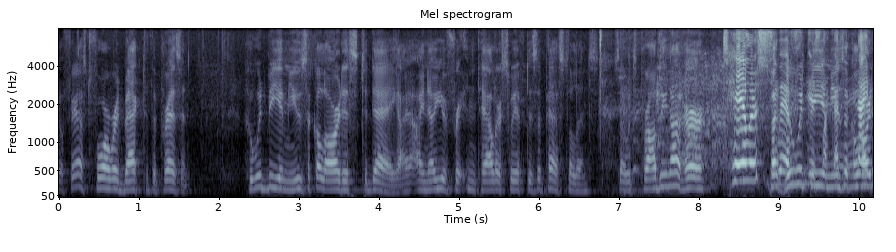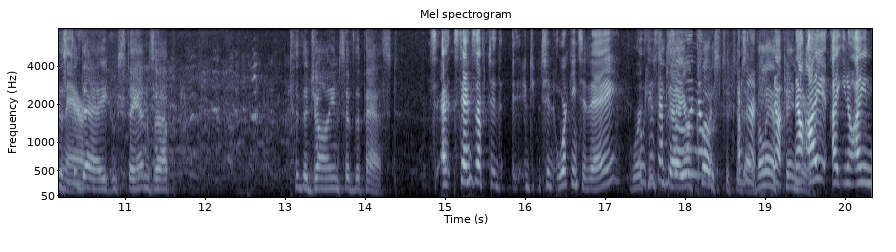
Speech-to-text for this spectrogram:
So fast forward back to the present. Who would be a musical artist today? I, I know you've written Taylor Swift as a pestilence, so it's probably not her. Taylor Swift But who would be a like musical a artist today who stands up to the giants of the past? Uh, Stands up to, to working today? Oh, Working there's today or no- close to today, the last no, 10 now, years. I, I, you know, I,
